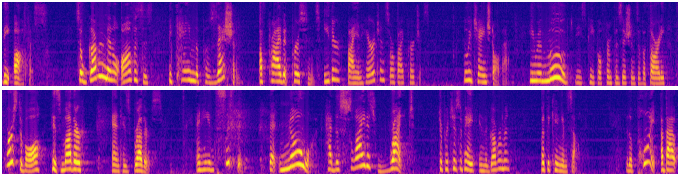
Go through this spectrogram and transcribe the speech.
the office. So governmental offices became the possession of private persons, either by inheritance or by purchase. Louis changed all that. He removed these people from positions of authority. First of all, his mother and his brothers. And he insisted that no one had the slightest right to participate in the government but the king himself. The point about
